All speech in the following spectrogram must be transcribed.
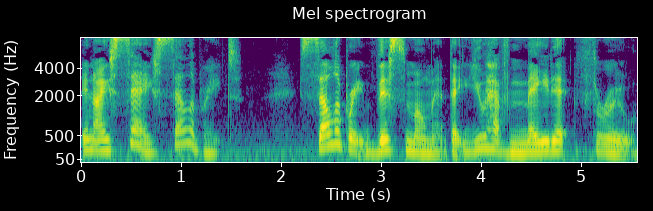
And I say, celebrate. Celebrate this moment that you have made it through.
